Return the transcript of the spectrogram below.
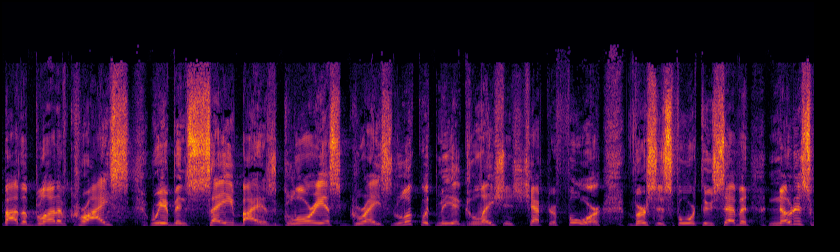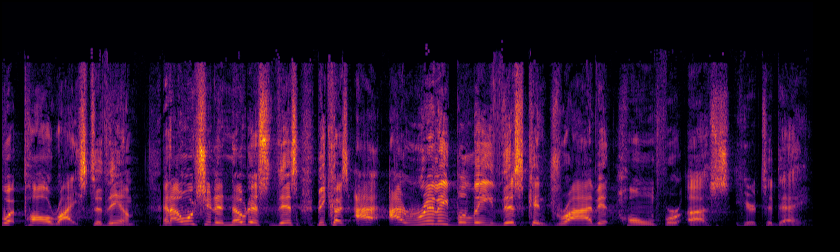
by the blood of Christ. We have been saved by his glorious grace. Look with me at Galatians chapter 4, verses 4 through 7. Notice what Paul writes to them. And I want you to notice this because I, I really believe this can drive it home for us here today.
